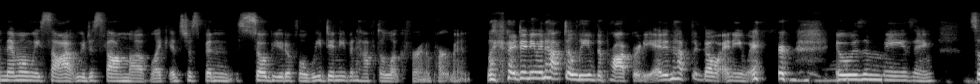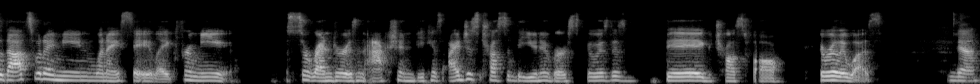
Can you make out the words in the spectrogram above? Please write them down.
And then when we saw it, we just fell in love. Like it's just been so beautiful. We didn't even have to look for an apartment. Like I didn't even have to leave the property. I didn't have to go anywhere. it mm-hmm. was amazing. So that's what I mean when I say, like, for me, surrender is an action because I just trusted the universe. It was this big trust fall. It really was yeah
